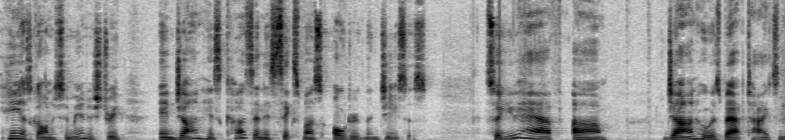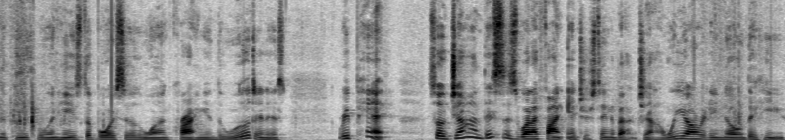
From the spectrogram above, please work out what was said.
he has gone into ministry, and John, his cousin, is six months older than Jesus. So you have um, John, who is baptizing the people, and he's the voice of the one crying in the wilderness, repent. So John, this is what I find interesting about John. We already know that he,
